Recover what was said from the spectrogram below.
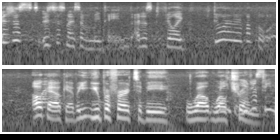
it's just it's just nice to have it maintained. I just feel like do whatever you're comfortable with. Okay, like- okay, but you, prefer it to be well well Main- trimmed. You just seem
